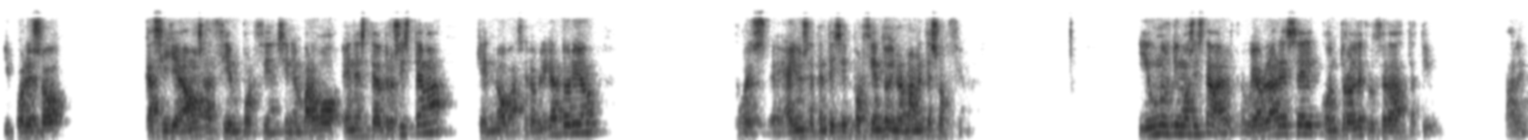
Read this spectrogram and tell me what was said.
y por eso casi llegamos al 100%. Sin embargo, en este otro sistema, que no va a ser obligatorio, pues eh, hay un 76% y normalmente es opcional. Y un último sistema de los que voy a hablar es el control de crucero adaptativo. ¿vale?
